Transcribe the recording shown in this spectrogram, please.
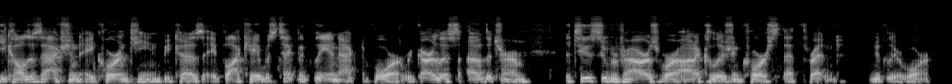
He called his action a quarantine because a blockade was technically an act of war. Regardless of the term, the two superpowers were on a collision course that threatened nuclear war.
